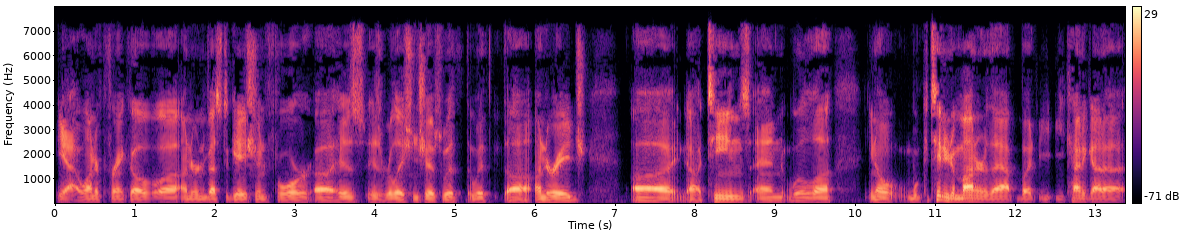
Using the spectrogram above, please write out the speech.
Yeah, Wander Franco uh, under investigation for uh, his his relationships with with uh, underage uh, uh, teens, and we'll uh, you know we'll continue to monitor that. But you, you kind of gotta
